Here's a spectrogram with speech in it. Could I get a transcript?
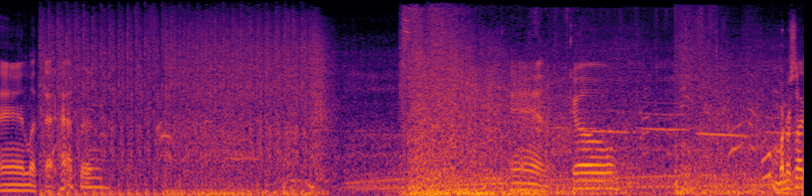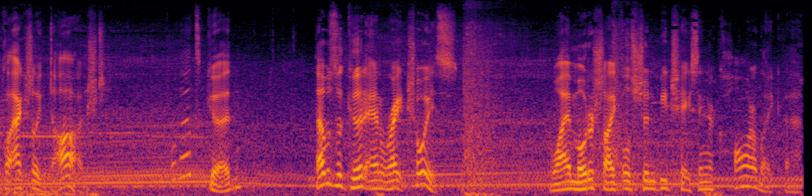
And let that happen. And go. Oh, motorcycle actually dodged. Well, that's good. That was a good and right choice. Why motorcycles shouldn't be chasing a car like that.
